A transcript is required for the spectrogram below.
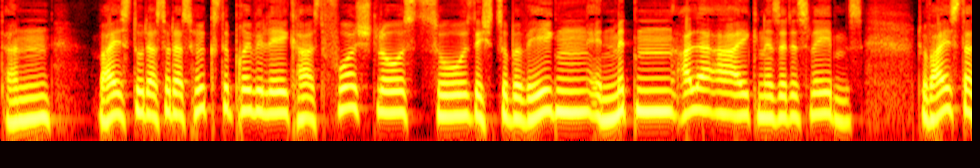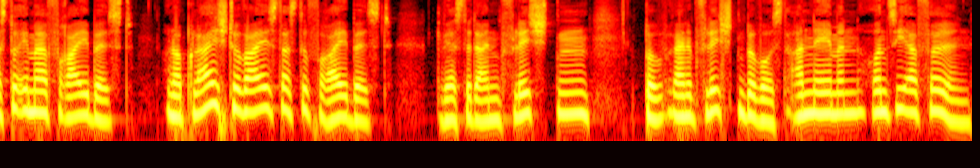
dann weißt du, dass du das höchste Privileg hast, furchtlos zu dich zu bewegen inmitten aller Ereignisse des Lebens. Du weißt, dass du immer frei bist. Und obgleich du weißt, dass du frei bist, wirst du deinen Pflichten, deine Pflichten bewusst annehmen und sie erfüllen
